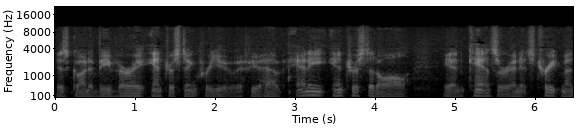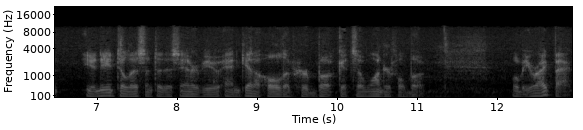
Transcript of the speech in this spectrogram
is going to be very interesting for you. If you have any interest at all in cancer and its treatment, you need to listen to this interview and get a hold of her book. It's a wonderful book. We'll be right back.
